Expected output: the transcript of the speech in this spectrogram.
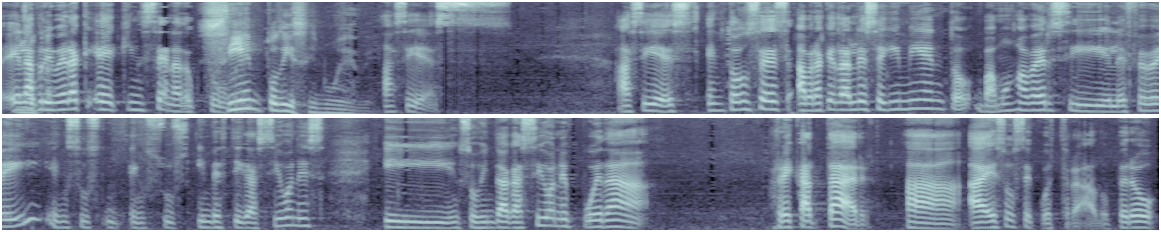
En la primera eh, quincena de octubre. 119. Así es. Así es. Entonces, habrá que darle seguimiento. Vamos a ver si el FBI en sus, en sus investigaciones y en sus indagaciones pueda rescatar a, a esos secuestrados. Pero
